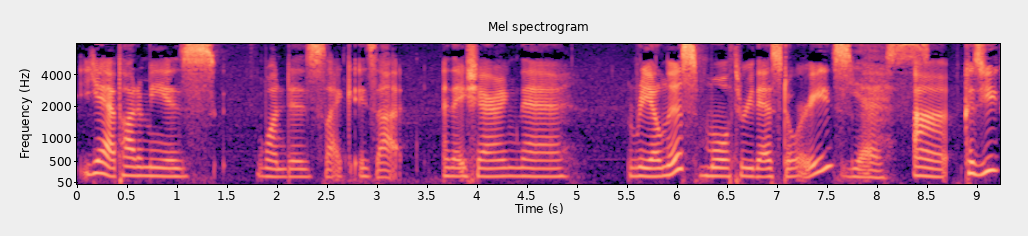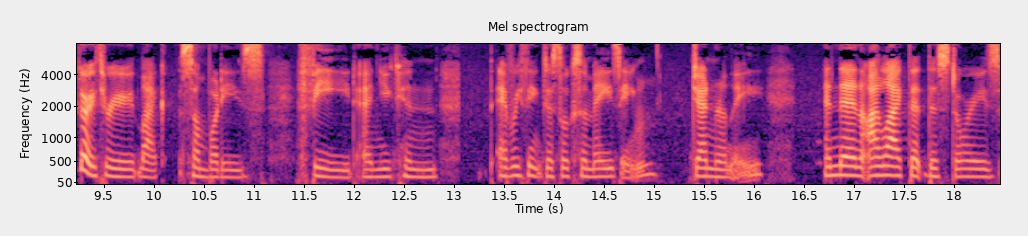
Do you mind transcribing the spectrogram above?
Yeah, part of me is wonders like, is that are they sharing their realness more through their stories? yes, Because you go through like somebody's feed and you can, everything just looks amazing generally. And then I like that the stories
